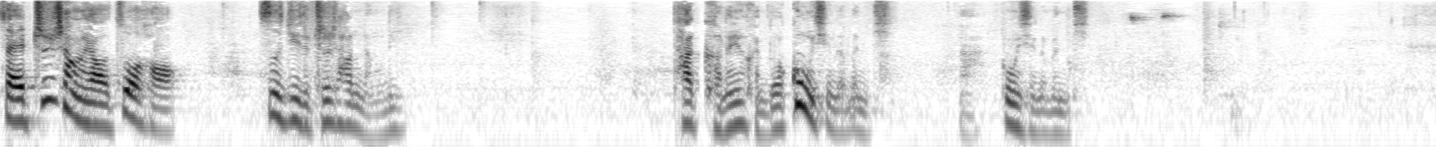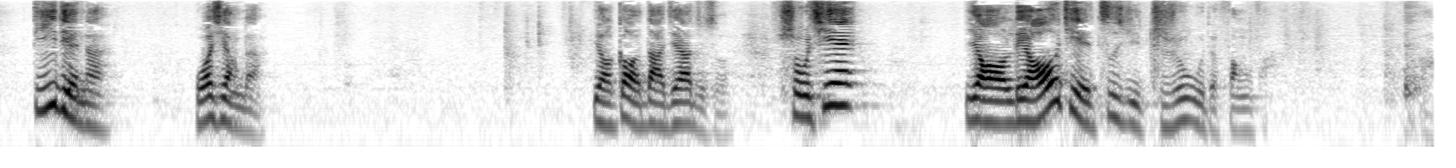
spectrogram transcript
在职场要做好自己的职场能力，它可能有很多共性的问题，啊，共性的问题。第一点呢，我想呢，要告诉大家就是，首先要了解自己职务的方法，啊，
